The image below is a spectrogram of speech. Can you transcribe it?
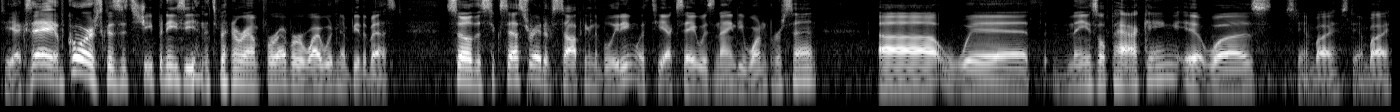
TXA, of course, because it's cheap and easy and it's been around forever. Why wouldn't it be the best? So the success rate of stopping the bleeding with TXA was 91%. Uh, with nasal packing, it was standby, standby. It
